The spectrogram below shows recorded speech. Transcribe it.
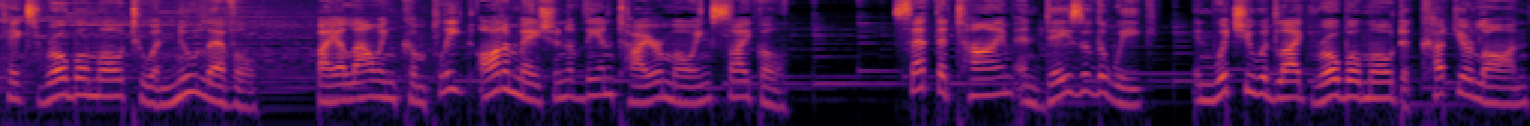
takes RoboMow to a new level by allowing complete automation of the entire mowing cycle. Set the time and days of the week in which you would like RoboMow to cut your lawn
